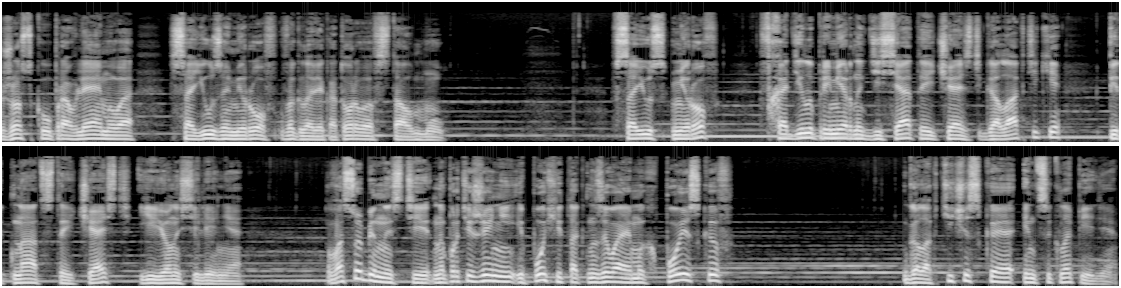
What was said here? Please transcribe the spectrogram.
жестко управляемого «Союза миров», во главе которого встал Мул. В «Союз миров» входила примерно десятая часть галактики – пятнадцатая часть ее населения. В особенности на протяжении эпохи так называемых поисков «Галактическая энциклопедия».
